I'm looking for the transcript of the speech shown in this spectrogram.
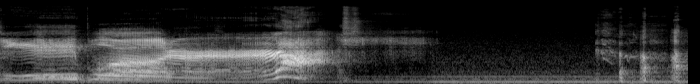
deep water. Ah!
